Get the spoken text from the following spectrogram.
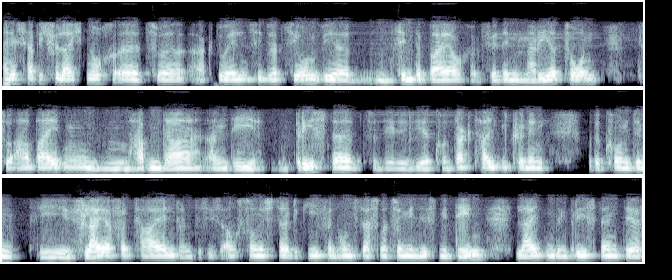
Eines habe ich vielleicht noch äh, zur aktuellen Situation. Wir sind dabei, auch für den Mariathon zu arbeiten, haben da an die Priester, zu denen wir Kontakt halten können oder konnten, die Flyer verteilt. Und das ist auch so eine Strategie von uns, dass wir zumindest mit den leitenden Priestern der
